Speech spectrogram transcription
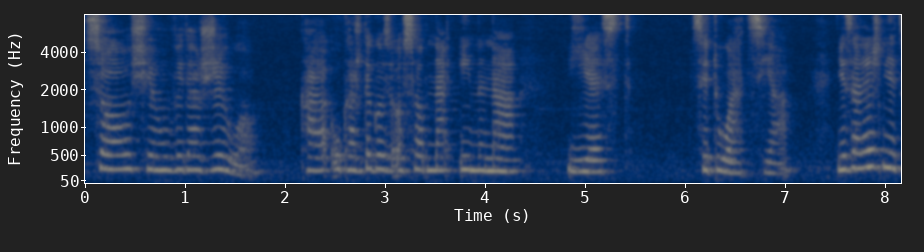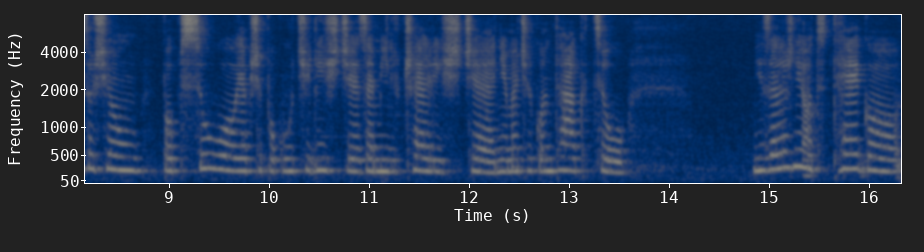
co się wydarzyło. Ka u każdego z osobna inna jest sytuacja. Niezależnie co się popsuło, jak się pokłóciliście, zamilczeliście, nie macie kontaktu, niezależnie od tego,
